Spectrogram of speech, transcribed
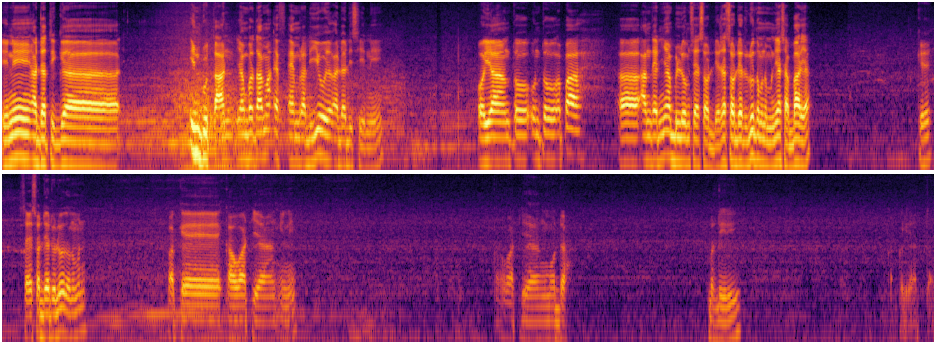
ini ada tiga inputan yang pertama FM radio yang ada di sini oh ya untuk untuk apa uh, antennya belum saya solder. Saya solder dulu teman-teman ya, sabar ya. Oke, saya solder dulu teman-teman. Pakai kawat yang ini. Kawat yang mudah berdiri. Gak kelihatan,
